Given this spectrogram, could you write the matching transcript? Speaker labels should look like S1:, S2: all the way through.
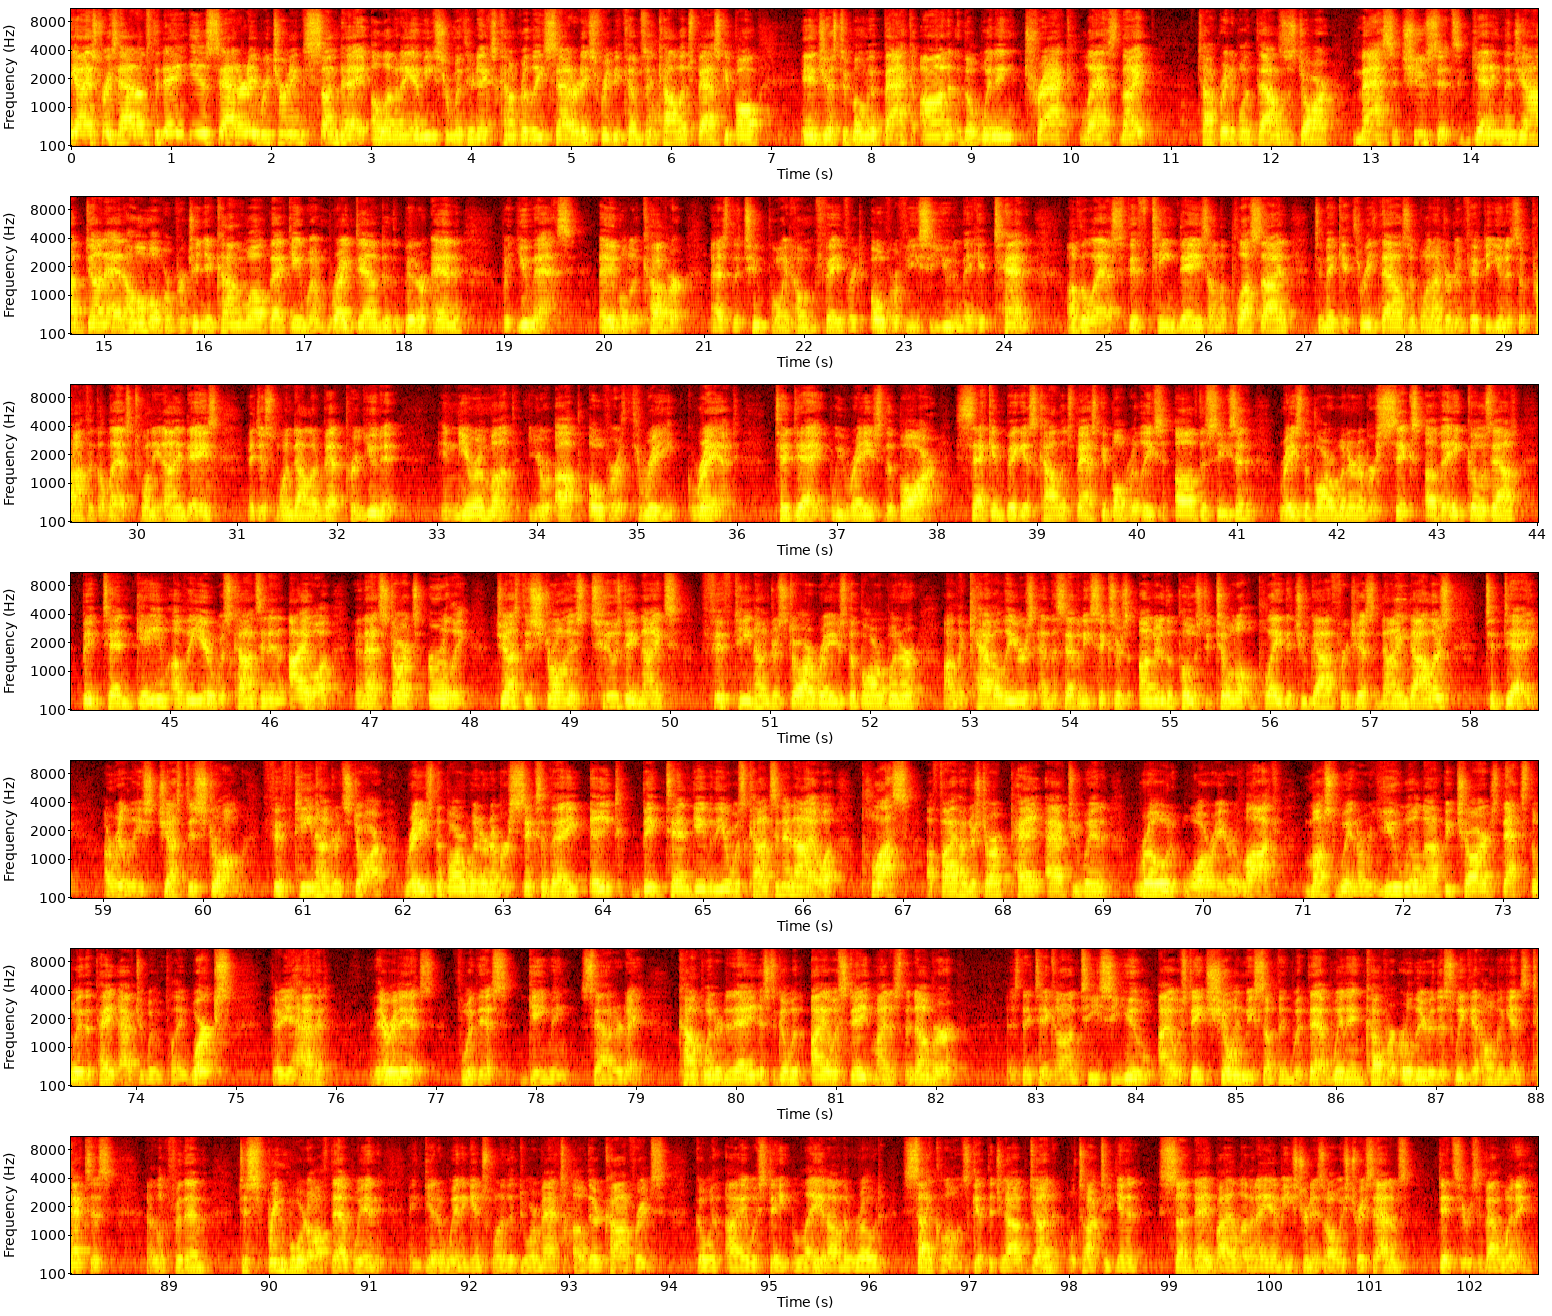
S1: Hey guys, Trace Adams. Today is Saturday, returning Sunday, 11 a.m. Eastern with your next comp release. Saturday's free becomes in college basketball. In just a moment, back on the winning track last night. Top rated 1,000 star Massachusetts getting the job done at home over Virginia Commonwealth. That game went right down to the bitter end, but UMass able to cover as the two point home favorite over VCU to make it 10 of the last 15 days on the plus side to make it 3,150 units of profit the last 29 days at just $1 bet per unit. In near a month, you're up over three grand. Today, we raised the bar. Second biggest college basketball release of the season. Raise the bar winner number six of eight goes out. Big Ten game of the year, Wisconsin and Iowa, and that starts early. Just as strong as Tuesday night's 1500 star raise the bar winner on the Cavaliers and the 76ers under the posted total, a play that you got for just $9. Today, a release just as strong. 1500 star. Raise the bar winner number 6 of 8. 8 Big Ten Game of the Year Wisconsin and Iowa. Plus a 500 star pay after you win Road Warrior Lock. Must win or you will not be charged. That's the way the pay after you win play works. There you have it. There it is for this gaming Saturday. Comp winner today is to go with Iowa State minus the number as they take on TCU. Iowa State showing me something with that win and cover earlier this week at home against Texas. I look for them to springboard off that win and get a win against one of the doormats of their conference. Go with Iowa State, lay it on the road. Cyclones get the job done. We'll talk to you again Sunday by 11 a.m. Eastern. As always, Trace Adams, dead serious about winning.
